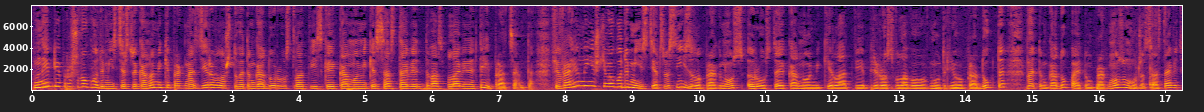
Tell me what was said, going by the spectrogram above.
В ноябре прошлого года Министерство экономики прогнозировало, что в этом году рост латвийской экономики составит 2,5-3%. В феврале нынешнего года Министерство снизило прогноз роста экономики Латвии. Прирост волового внутреннего продукта в этом году по этому прогнозу может составить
